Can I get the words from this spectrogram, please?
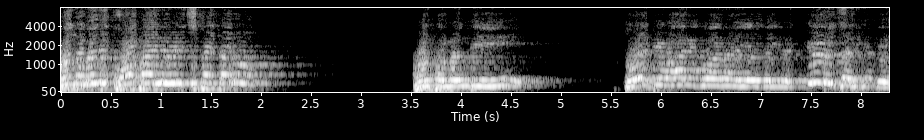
కొంతమంది కోపాన్ని విడిచిపెట్టారు. కొంతమంది తోటి వారి ద్వారా ఏదైనా కీడు జరిగితే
